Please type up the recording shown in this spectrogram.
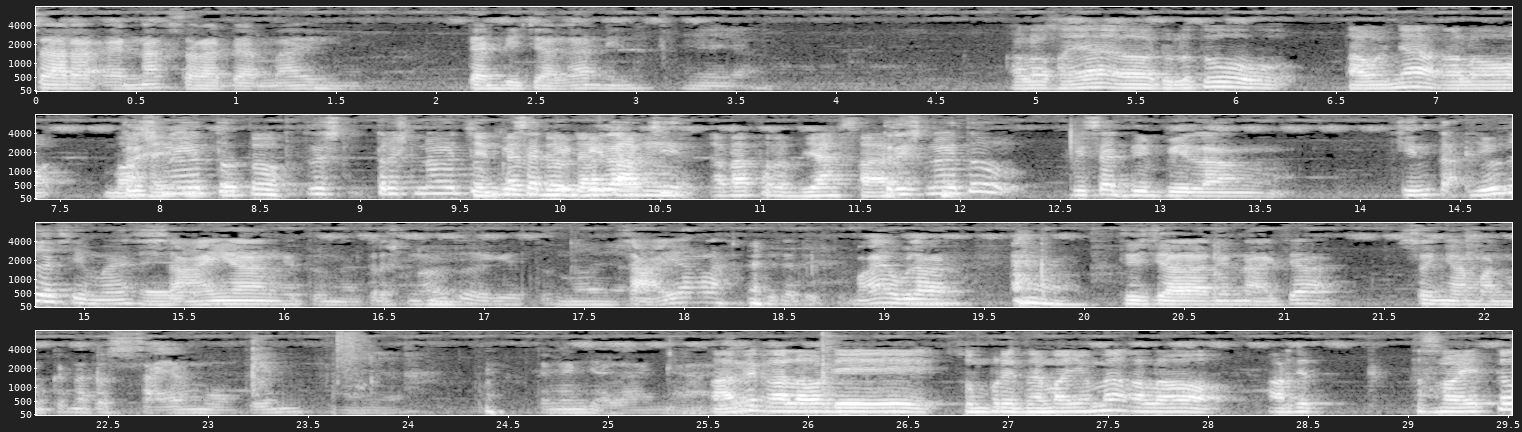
secara enak, secara damai dan dijalani. Iya. Kalau saya eh, dulu tuh tahunya kalau Trisno itu, itu tuh Tris- Trisno itu cinta bisa itu dibilang karena terbiasa. Trisno itu bisa dibilang cinta juga sih mas, Iya. sayang gitu. Nah Trisno itu kayak gitu, Nah, ya. sayang lah bisa di, makanya bilang kan, dijalanin aja senyaman mungkin atau sayang mungkin Iya. dengan jalannya. Tapi kalau di Sumperin Drama Yuma kalau arti Tresno itu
